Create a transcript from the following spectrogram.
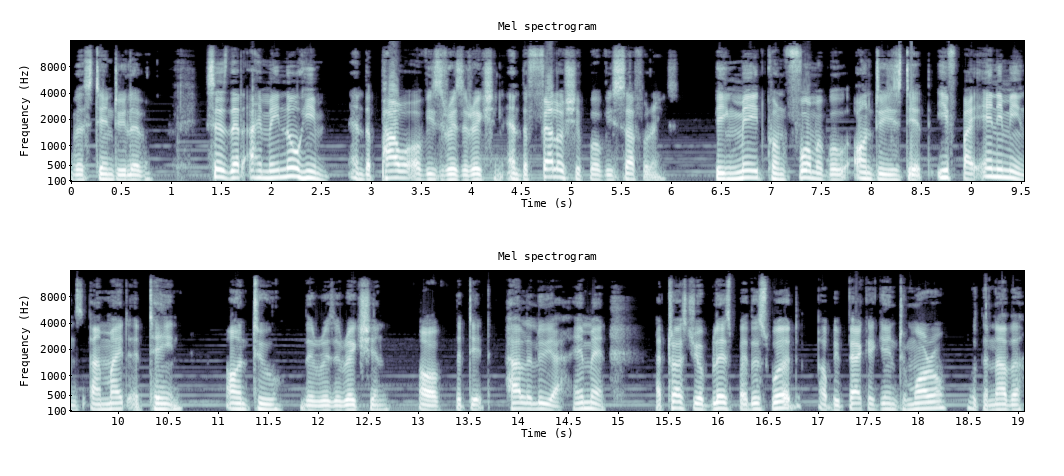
verse 10 to 11 it says that I may know him and the power of his resurrection and the fellowship of his sufferings, being made conformable unto his death, if by any means I might attain unto the resurrection of the dead. Hallelujah. Amen. I trust you are blessed by this word. I'll be back again tomorrow with another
